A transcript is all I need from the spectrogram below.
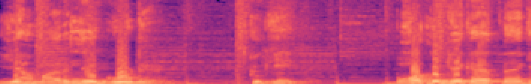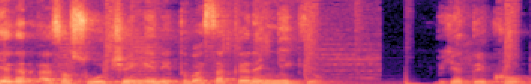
ये हमारे लिए गुड है। क्योंकि बहुत लोग ये कहते हैं कि अगर ऐसा सोचेंगे नहीं तो वैसा करेंगे क्यों? भैया देखो,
